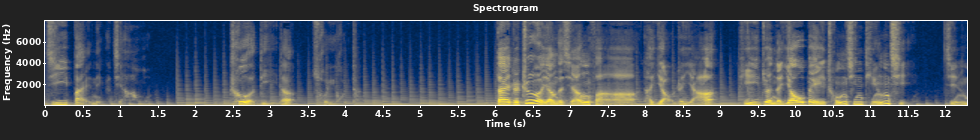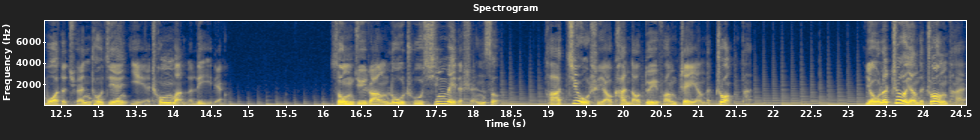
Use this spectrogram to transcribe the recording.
击败那个家伙，彻底的摧毁他。带着这样的想法，他咬着牙，疲倦的腰背重新挺起，紧握的拳头间也充满了力量。宋局长露出欣慰的神色，他就是要看到对方这样的状态。有了这样的状态，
